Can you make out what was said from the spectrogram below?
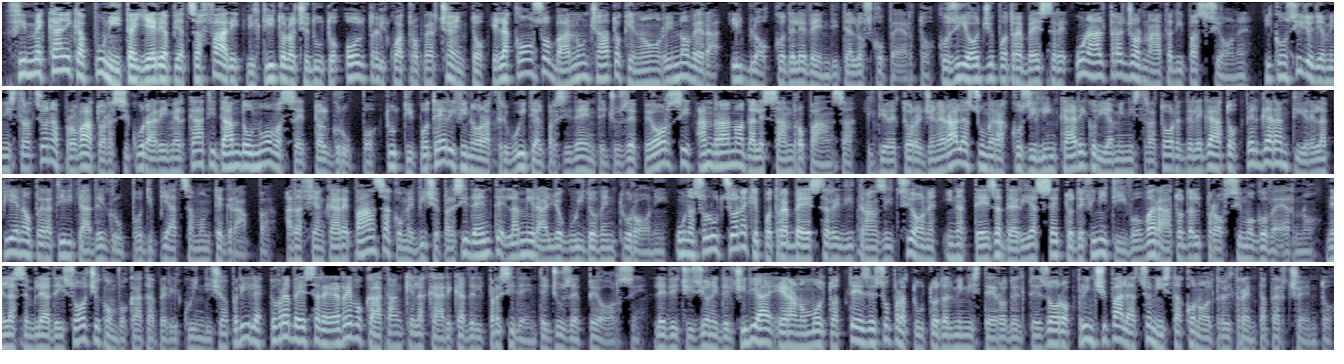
Finmeccanica punita ieri a Piazza Affari, il titolo ha ceduto oltre il 4% e la Consob ha annunciato che non rinnoverà il blocco delle vendite allo scoperto. Così oggi potrebbe essere un'altra giornata di passione. Il Consiglio di amministrazione ha provato a rassicurare i mercati dando un nuovo assetto al gruppo. Tutti i poteri finora attribuiti al presidente Giuseppe Orsi andranno ad Alessandro Pansa. Il direttore generale assumerà così l'incarico di amministratore delegato per garantire la piena operatività del gruppo di Piazza Montegrappa. Ad affiancare affiancare Pansa come vicepresidente l'ammiraglio Guido Venturoni, una soluzione che potrebbe essere di transizione in attesa del riassetto definitivo varato dal prossimo governo. Nell'assemblea dei soci convocata per il 15 aprile dovrebbe essere revocata anche la carica del presidente Giuseppe Orsi. Le decisioni del CDA erano molto attese soprattutto dal Ministero del Tesoro, principale azionista con oltre il 30%.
